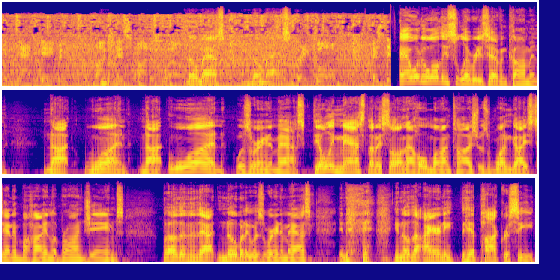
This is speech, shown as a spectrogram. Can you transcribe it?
And Matt Damon finding his spot as well. No mask. No mask. Pretty cool. And what do all these celebrities have in common? Not one, not one was wearing a mask. The only mask that I saw in that whole montage was one guy standing behind LeBron James. But other than that, nobody was wearing a mask. And, you know, the irony, the hypocrisy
